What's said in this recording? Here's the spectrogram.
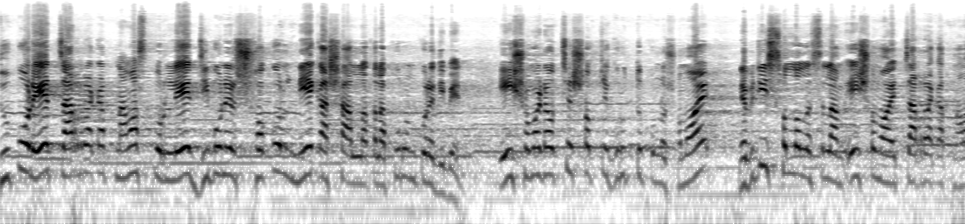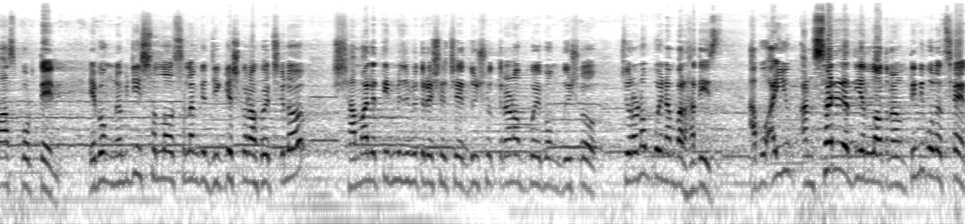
দুপুরে চার রাকাত নামাজ পড়লে জীবনের সকল নেক আশা আল্লাহ তালা পূরণ করে দিবেন। এই সময়টা হচ্ছে সবচেয়ে গুরুত্বপূর্ণ সময়। নবীজি সাল্লা সাল্লাম এই সময় চার রাকাত নামাজ পড়তেন এবং নবীজি সাল্লাহ সাল্লামকে জিজ্ঞেস করা হয়েছিল, সামালে তিরমিজির ভিতরে এসেছে দুইশো তিরানব্বই এবং দুইশো চুরানব্বই নম্বর হাদিস। আবু আইয়ুব আনসারি রাদি আল্লাহ তালাম তিনি বলেছেন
